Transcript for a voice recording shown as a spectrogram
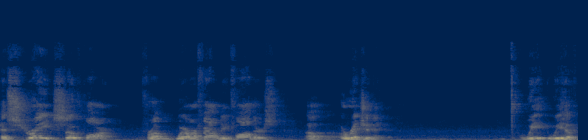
has strayed so far from where our founding fathers uh, originated. We, we, have,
